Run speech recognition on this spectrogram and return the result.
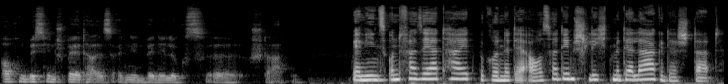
auch ein bisschen später als in den Benelux-Staaten. Berlins Unversehrtheit begründet er außerdem schlicht mit der Lage der Stadt.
